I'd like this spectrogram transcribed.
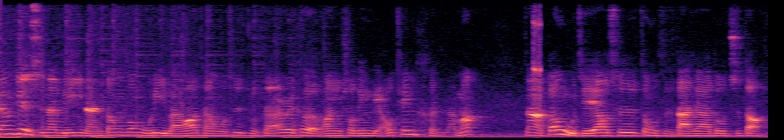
相见时难别亦难，东风无力百花残。我是主持人艾瑞克，欢迎收听聊天很难吗？那端午节要吃粽子，大家都知道。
